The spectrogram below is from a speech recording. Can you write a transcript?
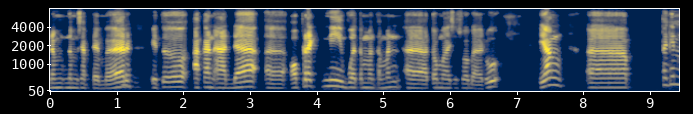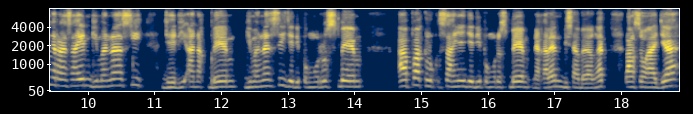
6, 6 September hmm. itu akan ada uh, oprek nih buat teman-teman uh, atau mahasiswa baru yang uh, pengen ngerasain gimana sih jadi anak BEM, gimana sih jadi pengurus BEM, apa keluh kesahnya jadi pengurus BEM. Nah, kalian bisa banget langsung aja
